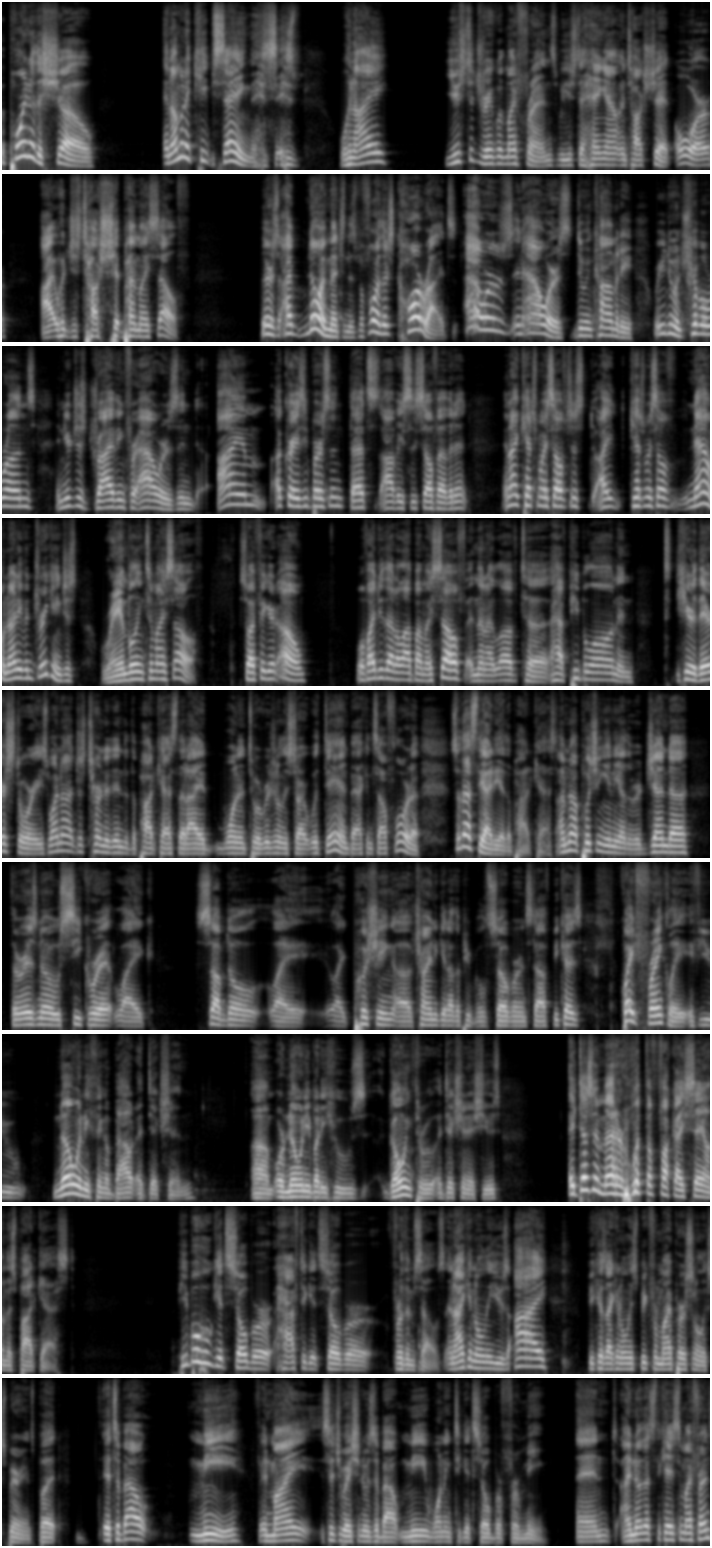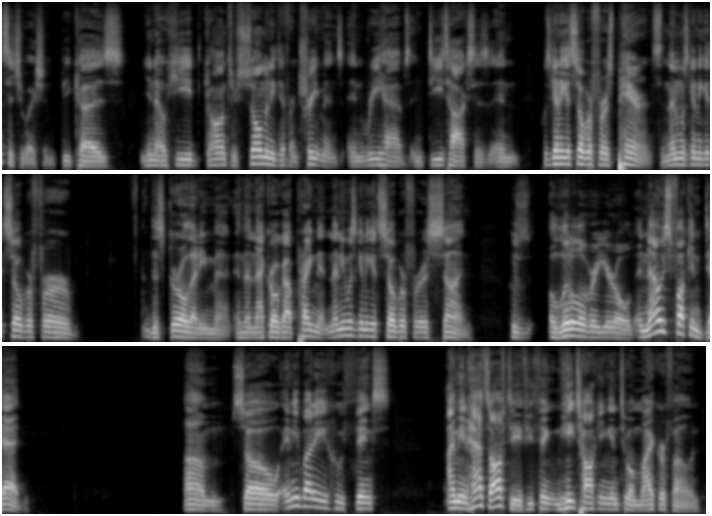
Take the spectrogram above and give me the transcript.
The point of the show, and I'm going to keep saying this is when I used to drink with my friends, we used to hang out and talk shit or I would just talk shit by myself. There's, I know I mentioned this before. There's car rides, hours and hours doing comedy where you're doing triple runs and you're just driving for hours. And I am a crazy person. That's obviously self evident. And I catch myself just, I catch myself now, not even drinking, just rambling to myself. So I figured, oh, well, if I do that a lot by myself and then I love to have people on and hear their stories, why not just turn it into the podcast that I had wanted to originally start with Dan back in South Florida? So that's the idea of the podcast. I'm not pushing any other agenda. There is no secret, like, subtle, like, like pushing of trying to get other people sober and stuff. Because, quite frankly, if you know anything about addiction, um, or know anybody who's going through addiction issues, it doesn't matter what the fuck I say on this podcast people who get sober have to get sober for themselves. And I can only use I because I can only speak from my personal experience, but it's about me. In my situation, it was about me wanting to get sober for me. And I know that's the case in my friend's situation because, you know, he'd gone through so many different treatments and rehabs and detoxes and was going to get sober for his parents and then was going to get sober for this girl that he met, and then that girl got pregnant, and then he was gonna get sober for his son, who's a little over a year old, and now he's fucking dead. Um, so anybody who thinks, I mean, hats off to you if you think me talking into a microphone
